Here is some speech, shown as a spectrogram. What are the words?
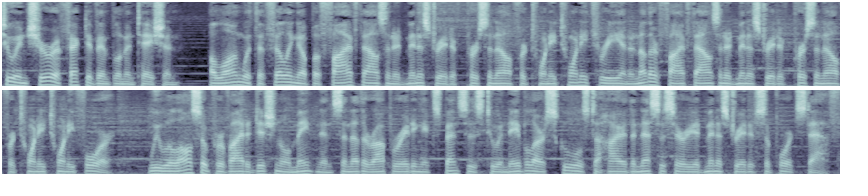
To ensure effective implementation, along with the filling up of 5,000 administrative personnel for 2023 and another 5,000 administrative personnel for 2024, we will also provide additional maintenance and other operating expenses to enable our schools to hire the necessary administrative support staff.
